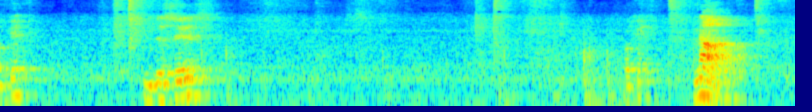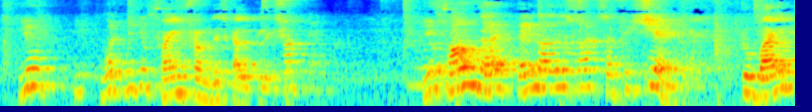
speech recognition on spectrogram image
Okay, this is okay. Now, you what did you find from this calculation? You found that ten dollars is not sufficient to buy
